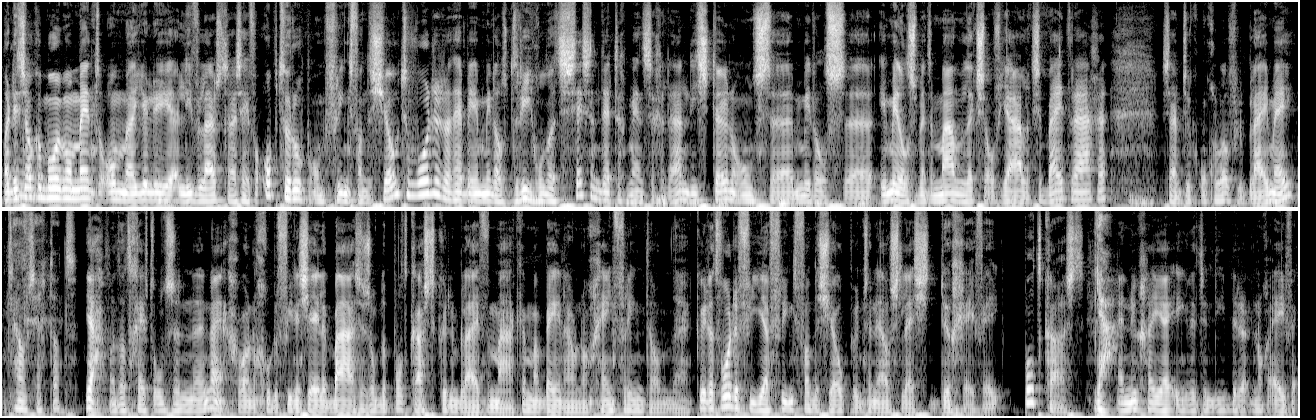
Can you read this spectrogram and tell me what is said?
Maar dit is ook een mooi moment om jullie, lieve luisteraars, even op te roepen om vriend van de show te worden. Dat hebben inmiddels 336 mensen gedaan. Die steunen ons middels, inmiddels met een maandelijkse of jaarlijkse bijdrage. Zijn we natuurlijk ongelooflijk blij mee. Nou, zeg dat. Ja, want dat geeft ons een, eh, nou ja, gewoon een goede financiële basis om de podcast te kunnen blijven maken. Maar ben je nou nog geen vriend, dan eh, kun je dat worden via vriendvandeshow.nl slash de GV podcast. Ja. En nu ga jij Ingrid en Dieber nog even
